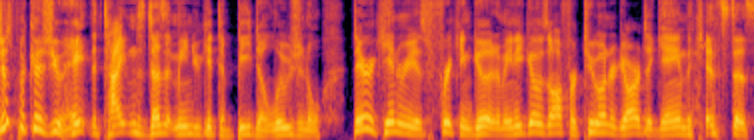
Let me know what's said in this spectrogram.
just because you hate the Titans doesn't mean you get to be delusional. Derrick Henry is freaking good. I mean, he goes off for 200 yards a game against us,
